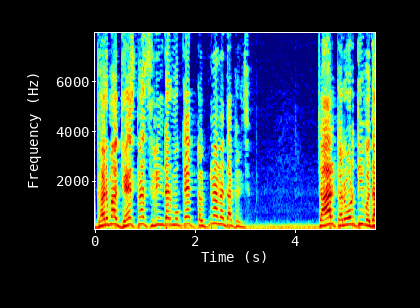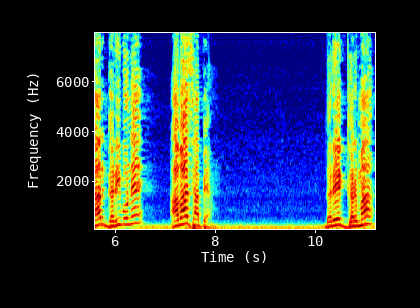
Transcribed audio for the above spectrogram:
ઘરમાં ગેસના સિલિન્ડર મૂકે કલ્પના નતા કરી શકતા ચાર કરોડથી વધારે ગરીબોને આવાસ આપ્યા. દરેક ઘરમાં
